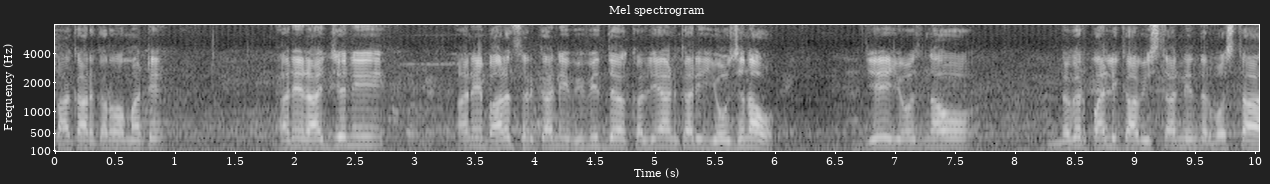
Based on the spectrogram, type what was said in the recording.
સાકાર કરવા માટે અને રાજ્યની અને ભારત સરકારની વિવિધ કલ્યાણકારી યોજનાઓ, જે યોજનાઓ નગરપાલિકા વિસ્તારની અંદર વસતા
